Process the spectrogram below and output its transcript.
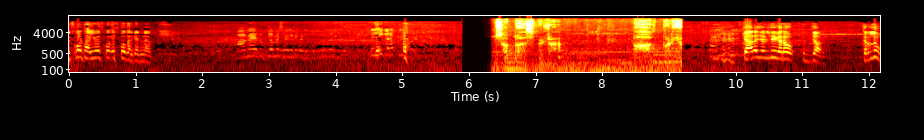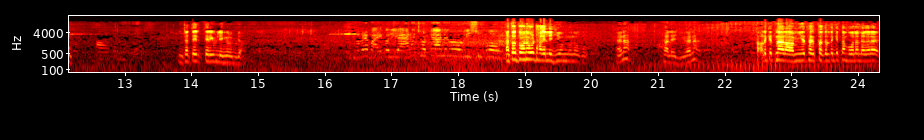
इसको उठाइए इसको इसको करके किडनैप हाँ कर शाबाश बेटा। क्या रहा जल्दी करो रुक जा। कर लूँ। जा तेरे तेरी भी लेंगे रुक जा। है तो दोनों को उठा लीजिए उन दोनों को। है ना? उठा लीजिए है ना? साड़ कितना आरामी है थक थकल तो कितना बोला लग रहा है।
